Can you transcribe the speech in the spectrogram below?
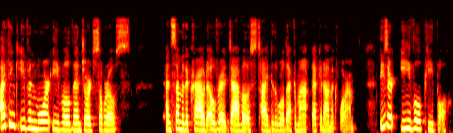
I think even more evil than George Soros and some of the crowd over at Davos tied to the World Economic Forum. These are evil people,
